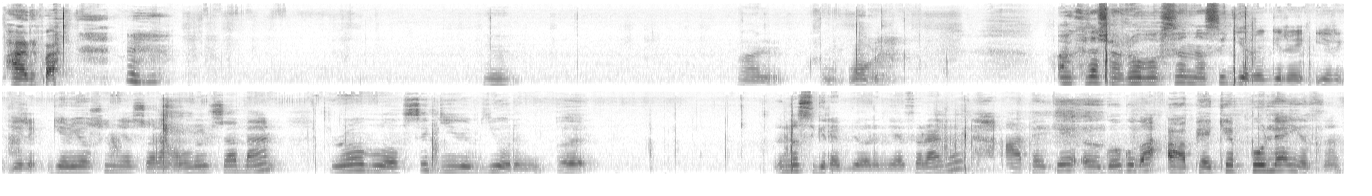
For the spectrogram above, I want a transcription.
Par par. Arkadaşlar Roblox'a nasıl gire gire gire gire giriyorsun diye soran olursa ben Roblox'a girebiliyorum. Ee, nasıl girebiliyorum diye sorarsanız APK e, Google'a APK Play yazın.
